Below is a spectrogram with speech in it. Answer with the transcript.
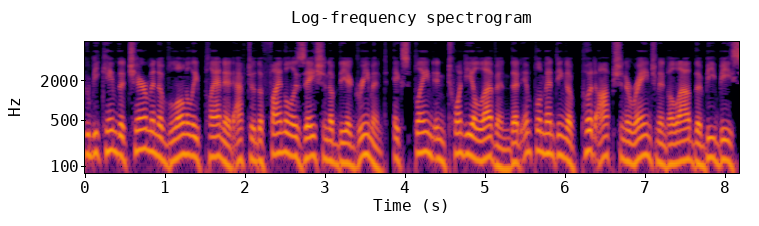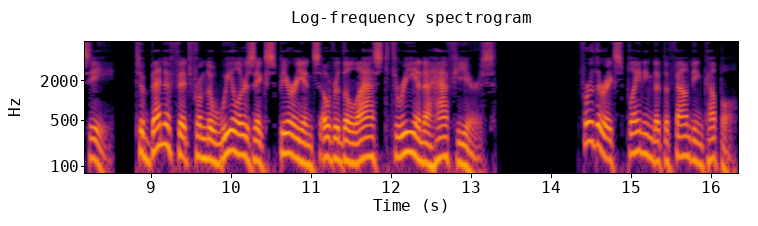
who became the chairman of Lonely Planet after the finalisation of the agreement, explained in 2011 that implementing a put option arrangement allowed the BBC to benefit from the Wheelers' experience over the last three and a half years, further explaining that the founding couple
